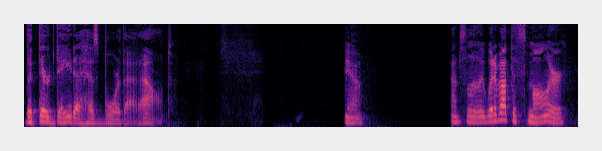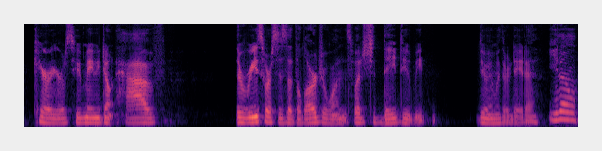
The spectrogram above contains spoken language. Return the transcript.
But their data has bore that out. Yeah, absolutely. What about the smaller carriers who maybe don't have the resources of the larger ones? What should they do? Doing with their data? You know,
